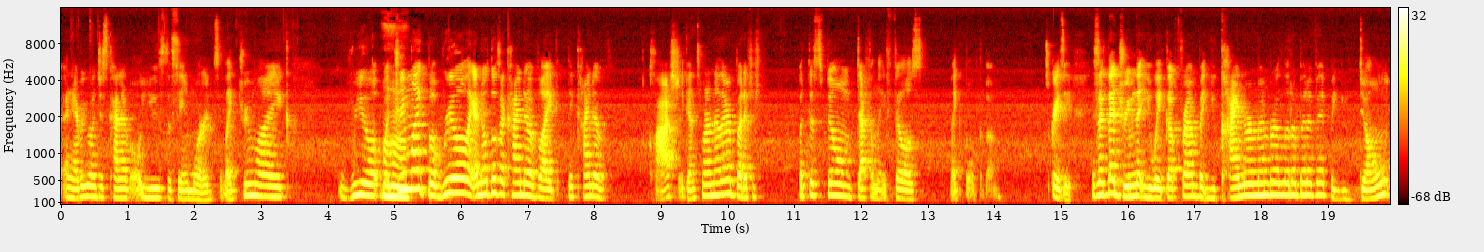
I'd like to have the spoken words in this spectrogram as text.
and everyone just kind of used the same words like dreamlike, real, like Mhm. dreamlike but real. Like I know those are kind of like they kind of clash against one another, but if but this film definitely feels like both of them. It's crazy. It's like that dream that you wake up from, but you kind of remember a little bit of it, but you don't.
